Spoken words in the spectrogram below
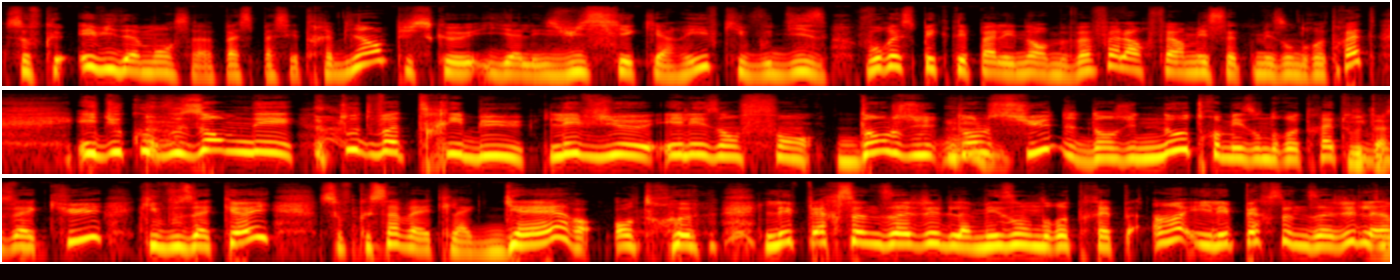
sauf que évidemment ça va pas se passer très bien puisqu'il y a les huissiers qui arrivent, qui vous disent vous respectez pas les normes, va falloir fermer cette maison de retraite. Et du coup vous emmenez toute votre tribu, les vieux et les enfants dans le, dans le sud, dans une autre maison de retraite qui vous, accueille, qui vous accueille, sauf que ça va être la guerre entre les personnes âgées de la maison de retraite 1 et les personnes âgées de la,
